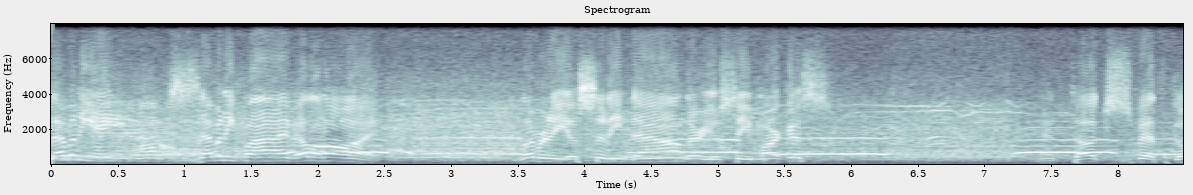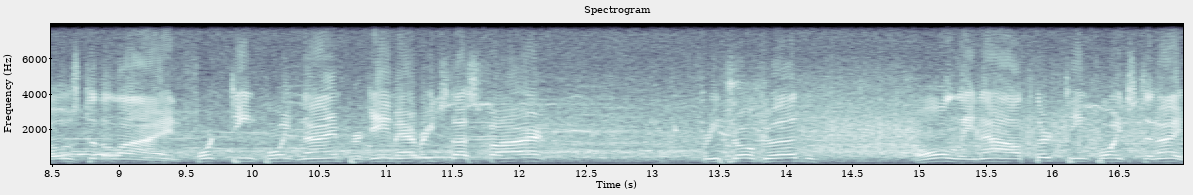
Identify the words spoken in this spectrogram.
78-75 Illinois. Liberty is sitting down. There you see Marcus. And Doug Smith goes to the line. 14.9 per game average thus far. Free throw good. Only now 13 points tonight.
